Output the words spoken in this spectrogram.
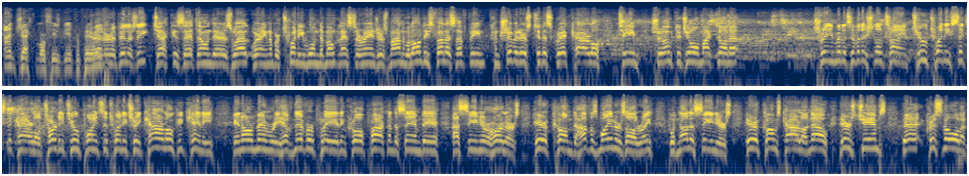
And Jack Murphy's being prepared. better ability. Jack is uh, down there as well, wearing number 21, the Mount Leinster Rangers man. Well, all these fellas have been contributors to this great Carlow team throughout the Joe McDonagh. Three minutes of additional time. 2.26 to Carlow. 32 points to 23. Carlow and Kilkenny, in our memory, have never played in Croke Park on the same day as senior hurlers. Here come. They have as minors, all right, but not as seniors. Here comes Carlow. Now, here's James, uh, Chris Nolan.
